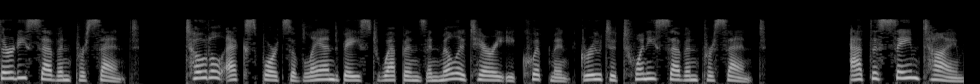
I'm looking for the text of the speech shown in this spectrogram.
37%. Total exports of land-based weapons and military equipment grew to 27%. At the same time,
